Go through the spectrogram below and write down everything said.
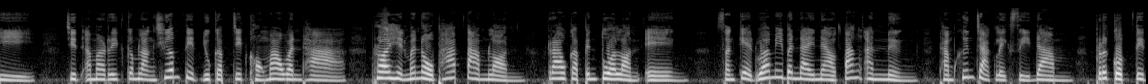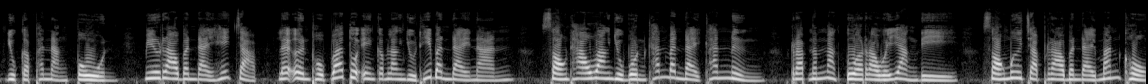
ที จิตอมริตกำลังเชื่อมติดอยู่กับจิตของมาวันทาพลอยเห็นมโนภาพตามหล่อนราวกับเป็นตัวหล่อนเอง สังเกตว่ามีบันไดแนวตั้งอันหนึ่งทำขึ้นจากเหล็กสีดำประกบติดอยู่กับผนังปูน มีราวบันไดให้จับ และเอิญพบว่าตัวเองกำลังอยู่ที่บันไดนั้น สองเท้าวางอยู่บนขั้นบันไดขั้นหนึ่ง รับน้ำหนักตัวเราไว้อย่างดี สองมือจับราวบันไดมั่นคง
